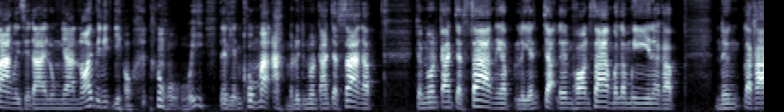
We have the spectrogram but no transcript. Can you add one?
สร้างเลยเสียดายลงยาน้อยไปนิดเดียว โอ้โหแต่เหรียญคมมากอะมาดูจำนวนการจัดสร้างครับจำนวนการจัดสร้างเนี่ยครับเหรียญจะเริญพรสร้างบารมีนะครับหนึ่งราคา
